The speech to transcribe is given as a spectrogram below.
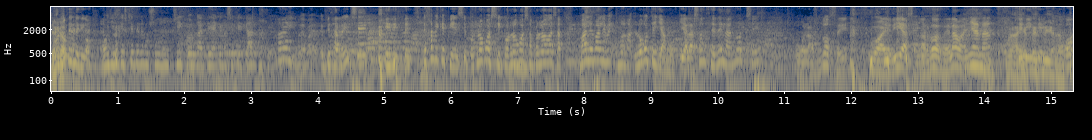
Entonces le digo, oye, que es que tenemos un chico en Gatea que no sé qué tal. Ay, empieza a reírse y dice, déjame que piense, pues luego así, pues luego así, pues luego así. Vale, vale, luego te llamo. Y a las 11 de la noche o a las 12, o hay días a las 12 de la mañana, bueno, te dice, a, las oh,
